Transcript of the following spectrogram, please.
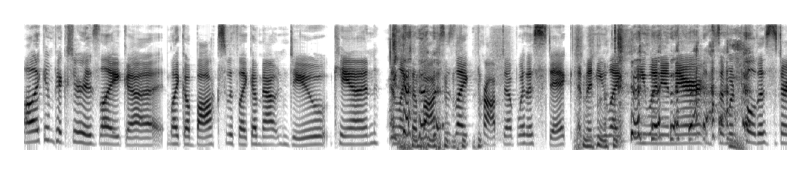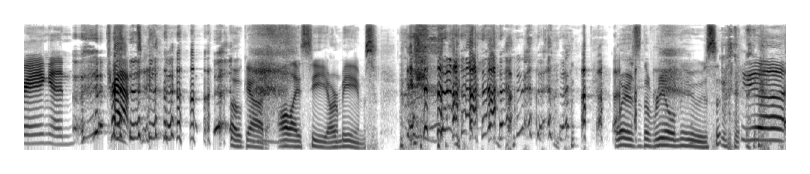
All I can picture is like uh like a box with like a Mountain Dew can and like the box is like propped up with a stick and then you like you went in there and someone pulled a string and trapped. Oh god, all I see are memes. Where's the real news? yeah.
